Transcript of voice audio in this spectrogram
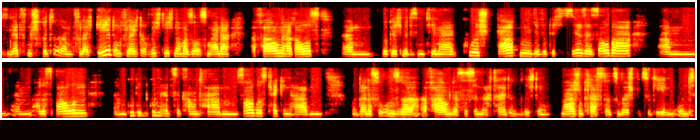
diesen letzten Schritt ähm, vielleicht geht und vielleicht auch wichtig, nochmal so aus meiner Erfahrung heraus, ähm, wirklich mit diesem Thema Kurs starten, hier wirklich sehr, sehr sauber ähm, alles bauen, einen guten, guten Ads-Account haben, sauberes Tracking haben und dann ist so unsere Erfahrung, dass es Sinn macht, halt in Richtung Margencluster zum Beispiel zu gehen und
